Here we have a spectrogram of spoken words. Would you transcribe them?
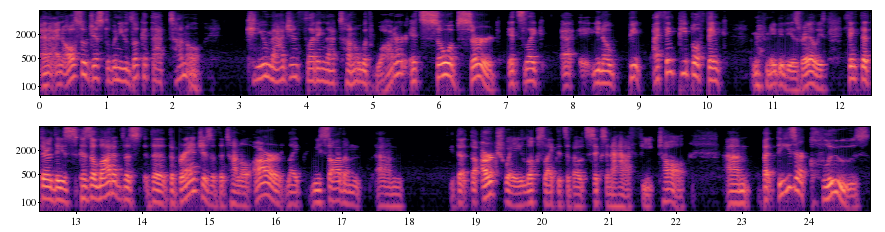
and and also just when you look at that tunnel, can you imagine flooding that tunnel with water? It's so absurd. It's like uh, you know, pe- I think people think maybe the Israelis think that they're these because a lot of the the branches of the tunnel are like we saw them. Um, the the archway looks like it's about six and a half feet tall, um, but these are clues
